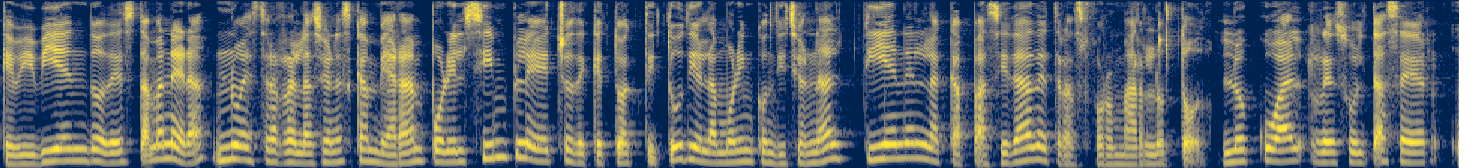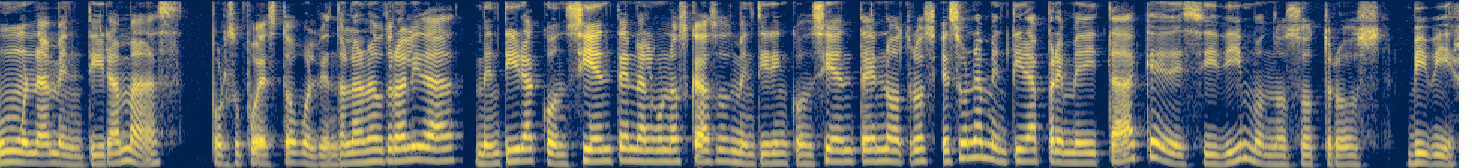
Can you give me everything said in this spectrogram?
que viviendo de esta manera, nuestras relaciones cambiarán por el simple hecho de que tu actitud y el amor incondicional tienen la capacidad de transformarlo todo, lo cual resulta ser una mentira más por supuesto, volviendo a la neutralidad, mentira consciente en algunos casos, mentira inconsciente en otros, es una mentira premeditada que decidimos nosotros vivir.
